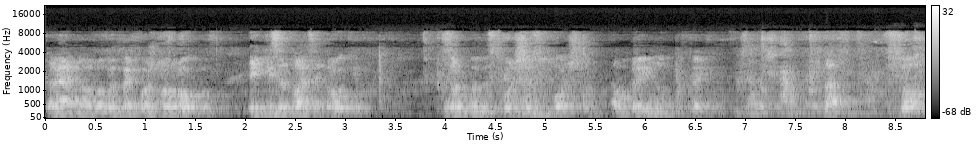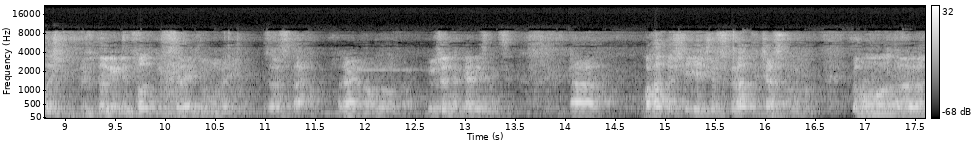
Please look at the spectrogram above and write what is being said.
реального ВВП кожного року, які за 20 років зробили з Польщі з Польщу, а Україну Україну. Залишимо Так. Всього лише півтори відсотки в середньому на рік зростання реального ВВП. І вже така різниця. Е, Багато ще є чого сказати, часу немає. Тому е,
